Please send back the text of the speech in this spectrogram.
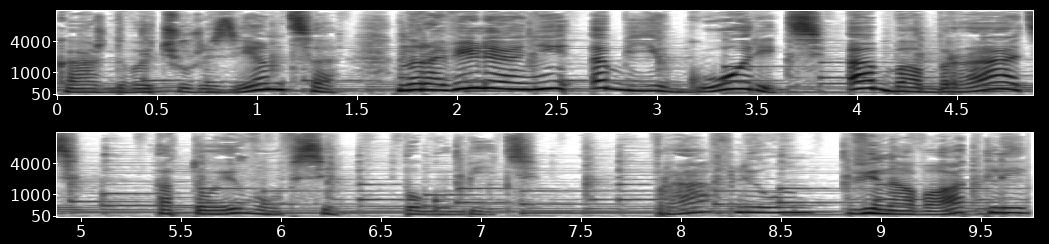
Каждого чужеземца норовили они объегорить, обобрать, а то и вовсе погубить. Прав ли он, виноват ли?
